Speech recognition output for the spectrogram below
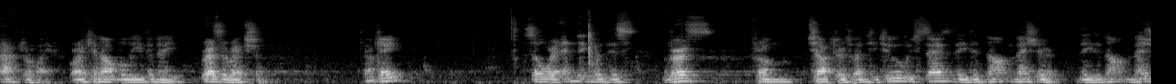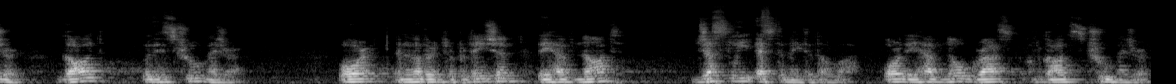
afterlife, or I cannot believe in a resurrection. Okay? So we're ending with this verse from chapter 22, which says they did not measure, they did not measure God with his true measure. Or, in another interpretation, they have not justly estimated Allah, or they have no grasp of God's true measure,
